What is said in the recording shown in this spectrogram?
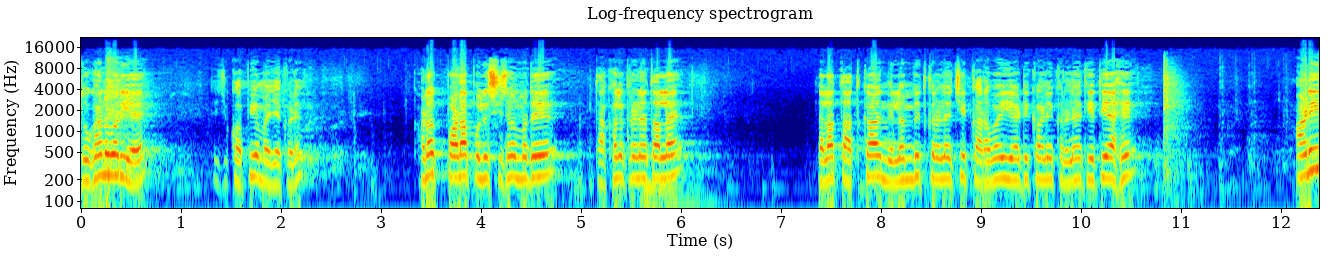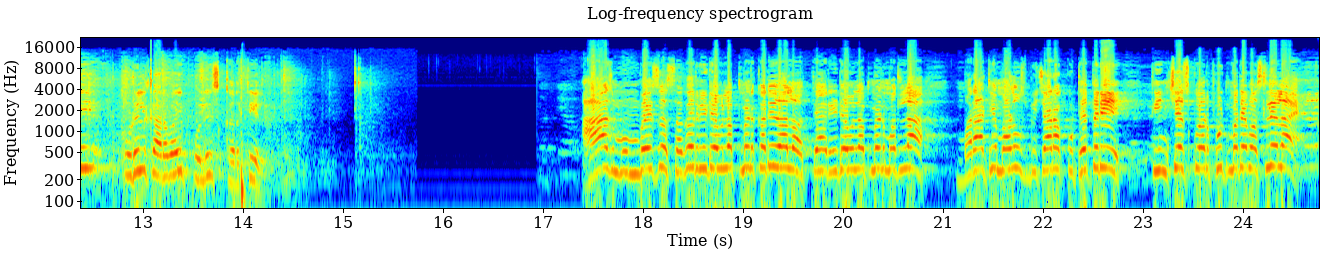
दोघांवरी आहे. त्याची कॉपी आहे माझ्याकडे. खडकपाडा पोलीस स्टेशनमध्ये दाखल करण्यात आला आहे त्याला तात्काळ निलंबित करण्याची कारवाई या ठिकाणी करण्यात येते आहे. आणि पुढील कारवाई पोलीस करतील. आज मुंबईचं सगळं रिडेव्हलपमेंट कधी झालं? त्या रिडेव्हलपमेंट मधला मराठी माणूस बिचारा कुठेतरी तीनशे स्क्वेअर फूटमध्ये बसलेला आहे.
